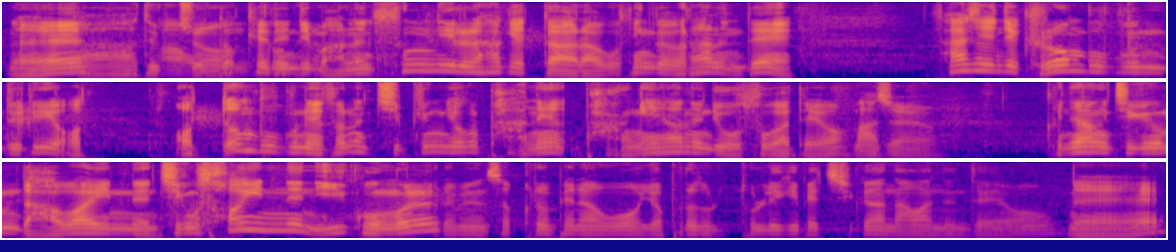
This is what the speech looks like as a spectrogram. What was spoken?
네. 아 아, 득점. 어떻게든지 그럼요. 많은 승리를 하겠다라고 생각을 하는데 사실 이제 그런 부분들이 어, 어떤 부분에서는 집중력을 방해, 방해하는 요소가 돼요. 맞아요. 그냥 지금 나와 있는 지금 서 있는 이 공을 그러면서 크롬페나워 옆으로 돌- 돌리기 배치가 나왔는데요. 네.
